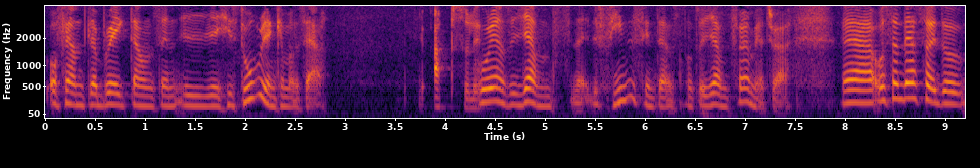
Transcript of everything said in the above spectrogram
offentliga breakdownsen i historien kan man säga. Absolut. Går det ens att jämföra? Det finns inte ens något att jämföra med tror jag. Eh, och sen dess har ju då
